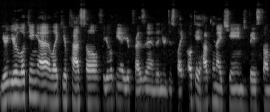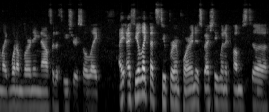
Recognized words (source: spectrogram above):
you're you're looking at like your past self, you're looking at your present, and then you're just like, okay, how can I change based on like what I'm learning now for the future? So like, I, I feel like that's super important, especially when it comes to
